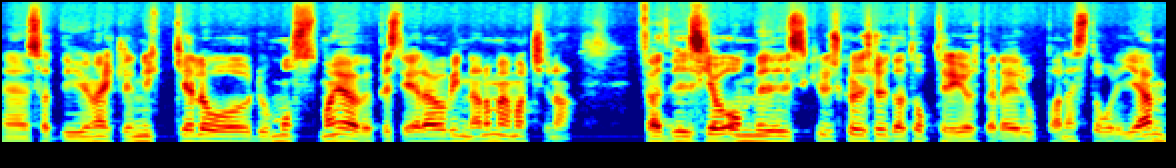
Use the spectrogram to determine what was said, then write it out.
Ehm, så att det är ju verkligen nyckel och då måste man ju överprestera och vinna de här matcherna. För att vi ska, om vi skulle, skulle sluta topp tre och spela i Europa nästa år igen,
